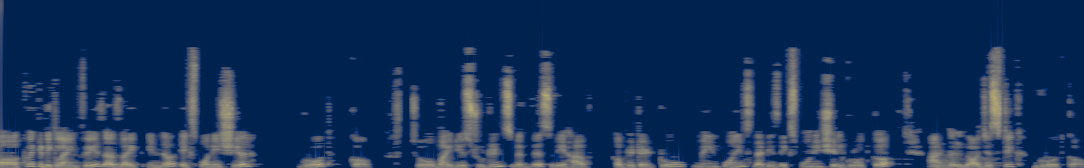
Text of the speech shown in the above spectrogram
uh, quick decline phase as like in the exponential growth curve so my dear students with this we have completed two main points that is exponential growth curve and the logistic growth curve.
